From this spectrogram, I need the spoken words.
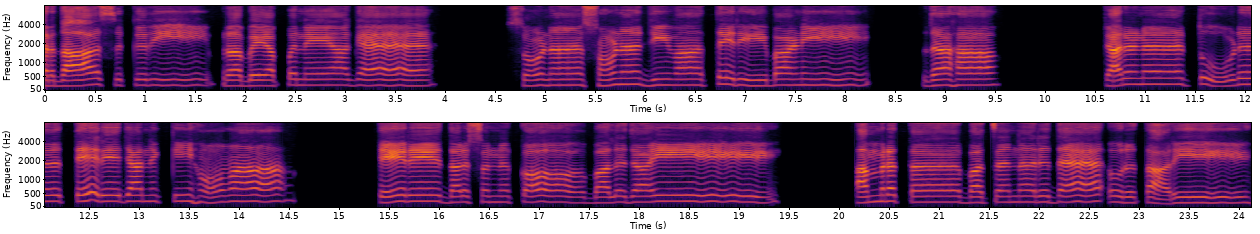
ਅਰਦਾਸ ਕਰੀ ਪ੍ਰਭ ਆਪਣੇ ਆਗੇ। ਸੁਣ ਸੁਣ ਜੀਵਾ ਤੇਰੀ ਬਾਣੀ। ਰਹਾ ਚਰਨ ਧੂੜ ਤੇਰੇ ਜਨ ਕੀ ਹੋਵਾ। ਤੇਰੇ ਦਰਸ਼ਨ ਕੋ ਬਲ ਜਾਈ। ਅੰਮ੍ਰਿਤ ਬਚਨ ਹਿਰਦੈ ਉਰ ਧਾਰੀ।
